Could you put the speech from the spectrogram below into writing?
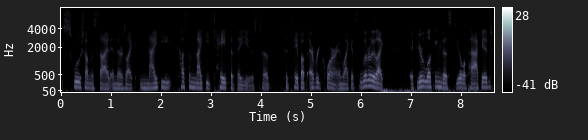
swoosh on the side, and there's like Nike custom Nike tape that they use to to tape up every corner, and like it's literally like if you're looking to steal a package,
